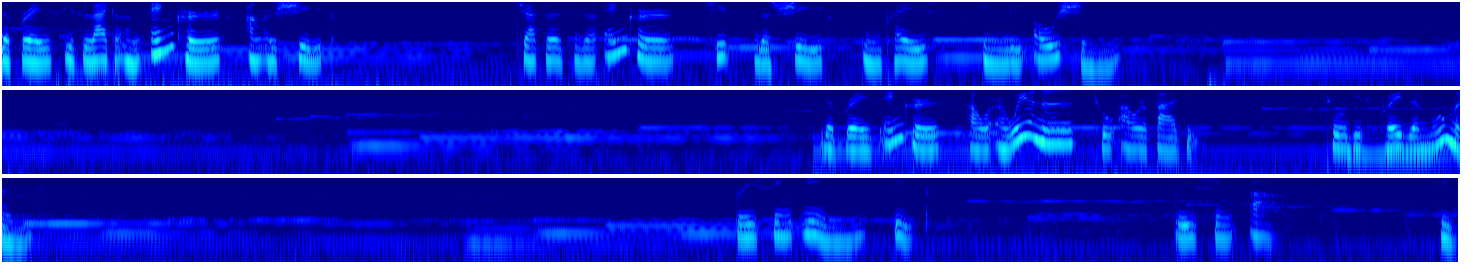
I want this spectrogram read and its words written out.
The brace is like an anchor on a ship. Just as the anchor keeps the ship in place in the ocean. The brace anchors our awareness to our body to display the moment breathing in deep, breathing out deep.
